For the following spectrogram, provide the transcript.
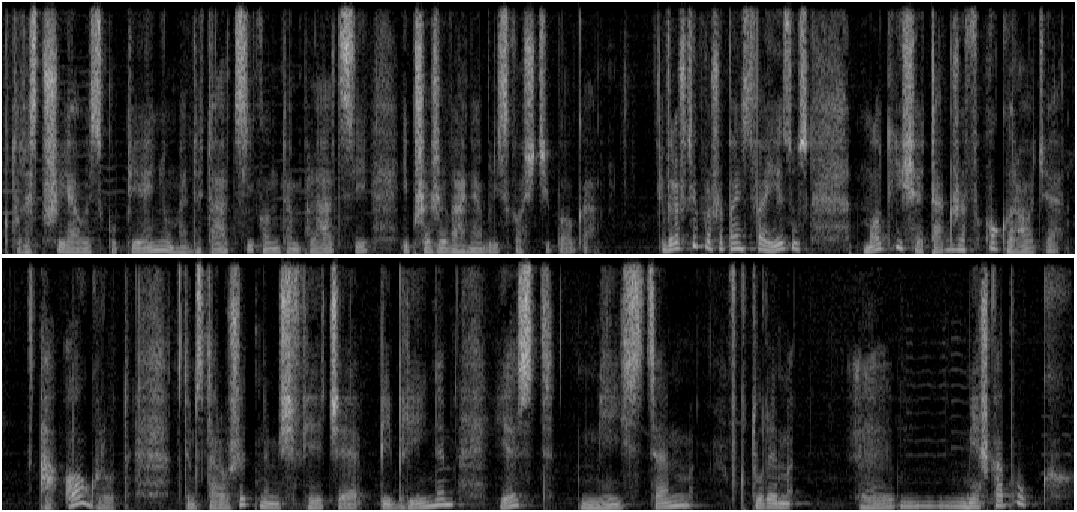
które sprzyjały skupieniu, medytacji, kontemplacji i przeżywania bliskości Boga. wreszcie, proszę Państwa, Jezus modli się także w ogrodzie. A ogród w tym starożytnym świecie biblijnym jest miejscem, w którym y, mieszka Bóg.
